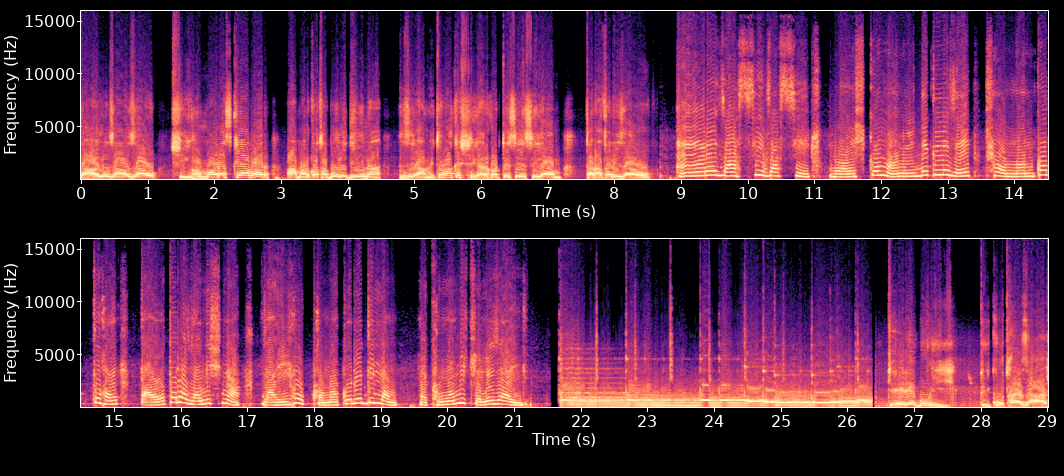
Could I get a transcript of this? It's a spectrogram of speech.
তাহলে যাও যাও। সিংহ মহারাজকে আবার আমার কথা বলে দিও না, যে আমি তোমাকে স্বীকার করতে চেয়েছিলাম। তাড়াতাড়ি যাও। আরে যাচ্ছি যাচ্ছি। বয়স্ক মানুষ দেখলে যে সম্মান করতে হয়, তাও তোরা জানিস না। যাই হোক, ক্ষমা করে দিলাম। এখন আমি চলে যাই। কে রে বুড়ি, তুই কোথায় যাস?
